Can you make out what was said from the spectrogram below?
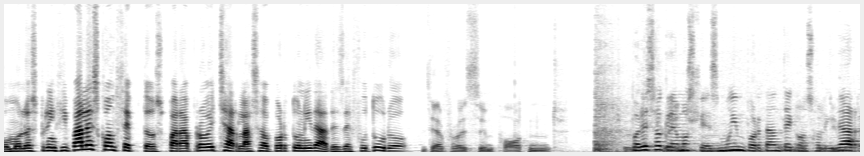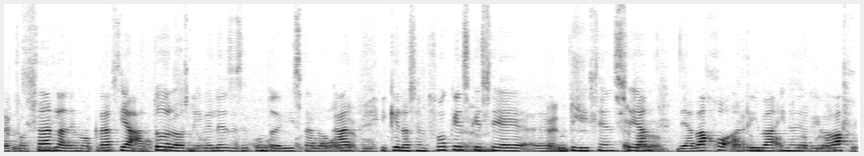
como los principales conceptos para aprovechar las oportunidades de futuro. Por eso creemos que es muy importante consolidar, reforzar la democracia a todos los niveles desde el punto de vista local y que los enfoques que se eh, utilicen sean de abajo arriba y no de arriba abajo.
